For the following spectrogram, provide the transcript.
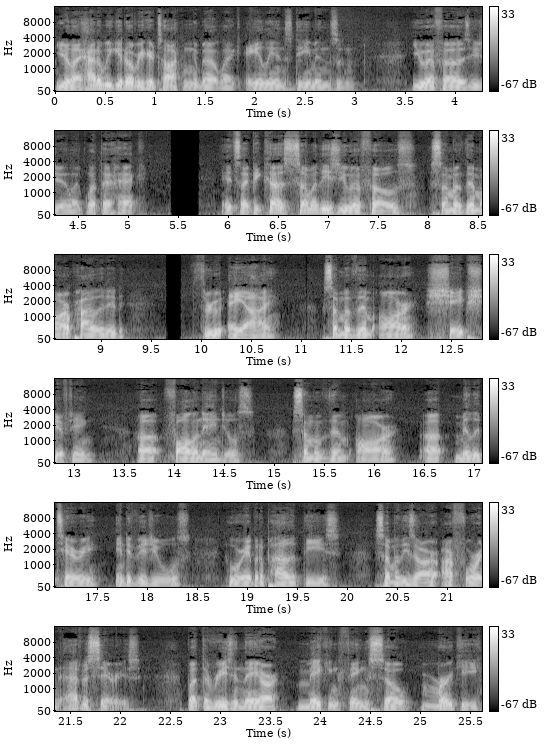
You're like, how do we get over here talking about like aliens, demons, and UFOs? EJ, like, what the heck? It's like because some of these UFOs, some of them are piloted through AI, some of them are shape shifting uh, fallen angels. Some of them are uh, military individuals who are able to pilot these. Some of these are our foreign adversaries. But the reason they are making things so murky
